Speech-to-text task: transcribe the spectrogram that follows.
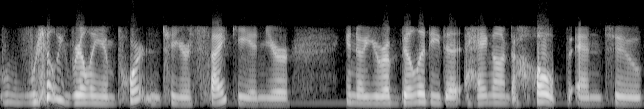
really, really important to your psyche and your, you know, your ability to hang on to hope and to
